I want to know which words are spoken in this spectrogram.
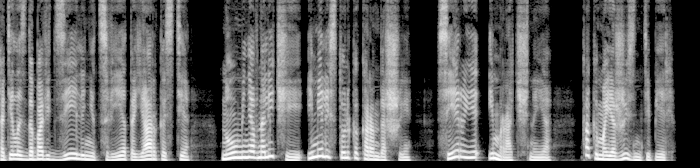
Хотелось добавить зелени, цвета, яркости, но у меня в наличии имелись только карандаши — серые и мрачные, как и моя жизнь теперь.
